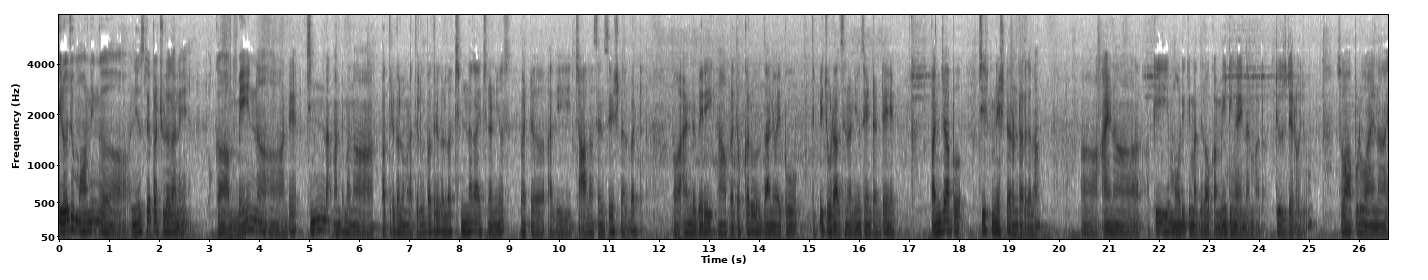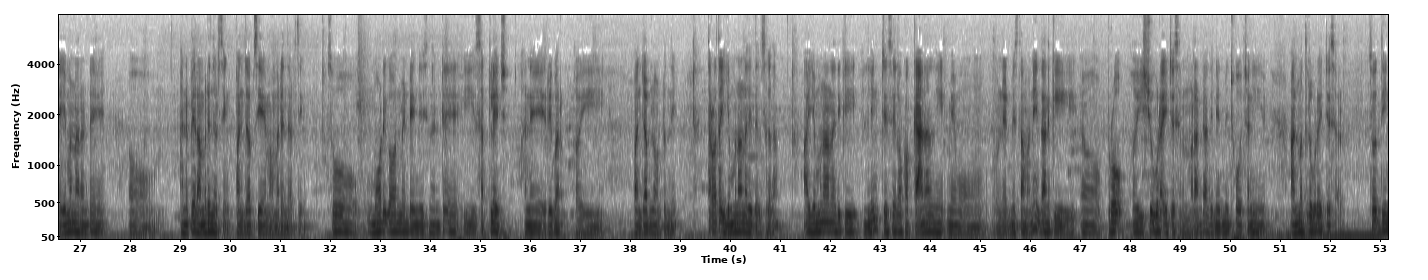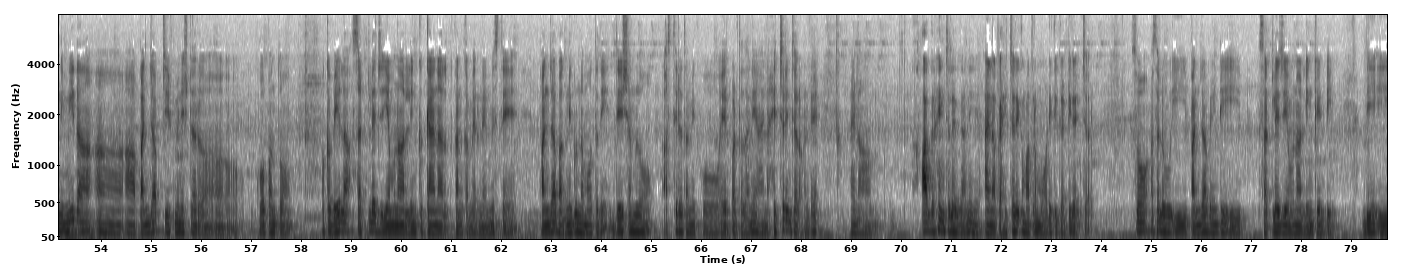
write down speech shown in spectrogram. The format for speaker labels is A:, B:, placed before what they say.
A: ఈరోజు morning news paper చూడగానే ఒక మెయిన్ అంటే చిన్న అంటే మన పత్రికల్లో మన తెలుగు పత్రికల్లో చిన్నగా ఇచ్చిన న్యూస్ బట్ అది చాలా సెన్సేషనల్ బట్ అండ్ వెరీ ప్రతి ఒక్కరూ దాని వైపు తిప్పి చూడాల్సిన న్యూస్ ఏంటంటే పంజాబ్ చీఫ్ మినిస్టర్ ఉంటారు కదా ఆయనకి మోడీకి మధ్యలో ఒక మీటింగ్ అయిందనమాట ట్యూస్డే రోజు. సో అప్పుడు ఆయన ఏమన్నారంటే ఆయన పేరు Amarinder Singh Punjab CM Amarinder Singh. So Modi government ఏం చేసిందంటే ఈ సట్లేజ్ అనే రివర్ ఈ పంజాబ్లో ఉంటుంది. తర్వాత యమునా నది తెలుసు కదా? ఆ యమునా నదికి లింక్ చేసేలా ఒక క్యానల్ని మేము నిర్మిస్తామని దానికి ప్రో ఇష్యూ కూడా ఇచ్చేసారనమాట అంటే అది నిర్మించుకోవచ్చని అనుమతులు కూడా ఇచ్చేశారు. సో దీని మీద ఆ, పంజాబ్ చీఫ్ మినిస్టర్ కోపంతో ఒకవేళ సట్లెజ్ యమునా లింక్ క్యానాల్ కనుక మీరు నిర్మిస్తే పంజాబ్ అగ్నిగుండం అవుతుంది. దేశంలో అస్థిరత మీకు ఏర్పడుతుందని ఆయన హెచ్చరించారు. అంటే ఆయన ఆగ్రహించలేదు కానీ ఆయన ఒక హెచ్చరిక మాత్రం మోడీకి గట్టిగా ఇచ్చారు. సో అసలు ఈ పంజాబ్ ఏంటి? ఈ సట్లేజ్ యమునా లింక్ ఏంటి? దీ ఈ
